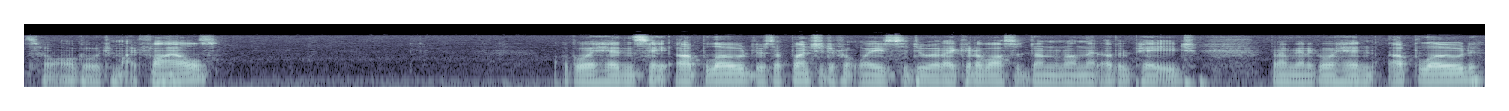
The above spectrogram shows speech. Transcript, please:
So I'll go to my files I'll go ahead and say upload. There's a bunch of different ways to do it. I could have also done it on that other page, but I'm going to go ahead and upload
